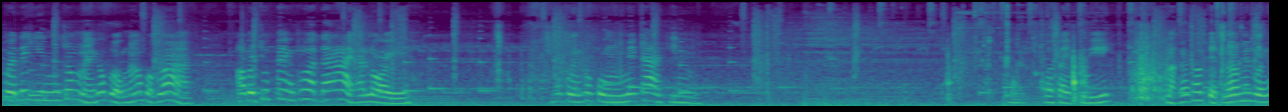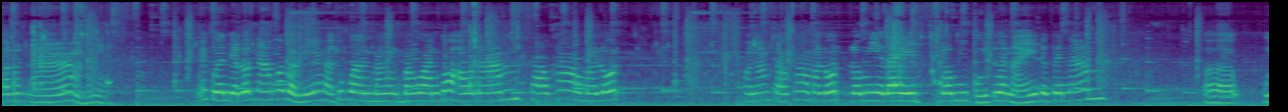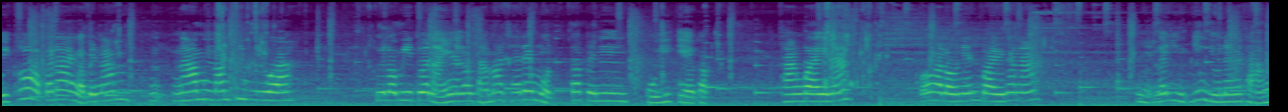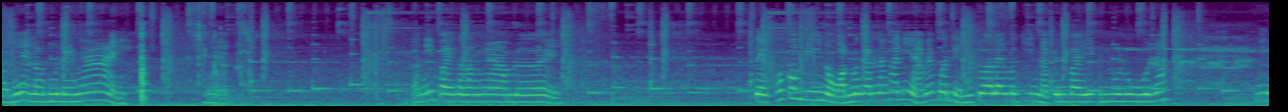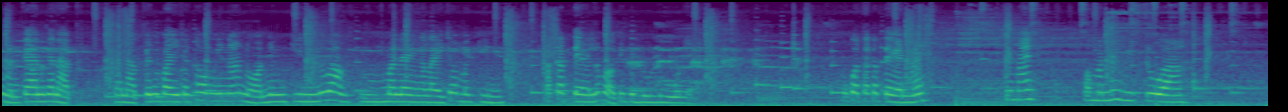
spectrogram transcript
เพื่อนได้ยินช่องไหนก็บอกนะบอกว่า เอาไปชุบแป้งทอดได้อร่อยแม่เพื่อนก็คงไม่กล้ากินพอใส่ปุ๋ยหมักให้เข้าเสร็จนะแม่เฟิร์นก็รดน้ำนี่แม่เฟิร์นจะรดน้ำก็แบบนี้ค่ะ ทุกวันบางบางวันก็เอาน้ำซาวข้าวมาลดเอาน้ำซาวข้าวมาลด เรามีอะไร เรามีปุ๋ยตัวไหนจะเป็นน้ำเอ่อปุ๋ยคอกก็ได้ค่ะเป็นน้ำน้ำน้ำที่วัว คือเรามีตัวไหนเราสามารถใช้ได้หมด ถ้าเป็นปุ๋ยเกี่ยวกับทางใบนะ เพราะว่าเราเน้นใบเขานะนี่แล้วยิ่งยิ่งอยู่ในกระถางแบบนี้เราดูแลง่ายเนี่ยตอนนี้ใบกำลังงามเลยแต่เขาก็มีหนอนเหมือนกันนะคะเนี่ยไม่ควรเห็นตัวอะไรมากินนะเป็นใบเป็นรูๆนะนี่เหมือนกันขนาดขนาดเป็นใบกระท่อมนี่นะหนอนยังกินหรือว่าแมลงอะไรชอบมากินตะกะแตนหรือเปล่าที่เป็นรูๆเนี่ย รู้ว่าตะกะแตนไหมใช่ไหมเพราะมันไม่มีตัว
